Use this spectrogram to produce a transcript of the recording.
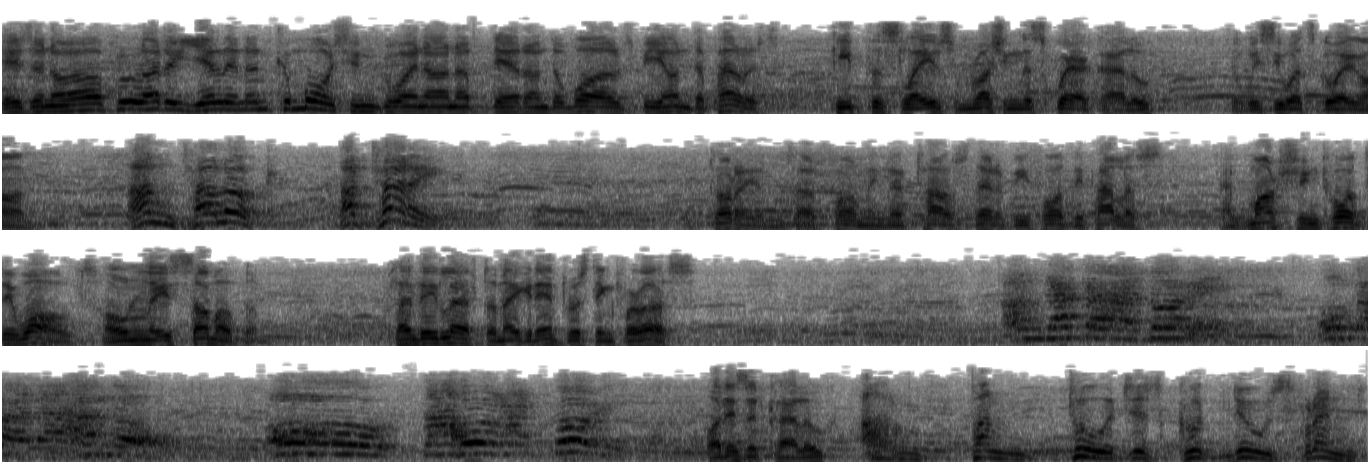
There's an awful lot of yelling and commotion going on up there on the walls beyond the palace. Keep the slaves from rushing the square, Kailuk, till we see what's going on. Antaluk! Atari! The Torians are forming their towers there before the palace and marching toward the walls. Only some of them. Plenty left to make it interesting for us. What is it, Kailuk? Alpantu, it is good news, friend.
